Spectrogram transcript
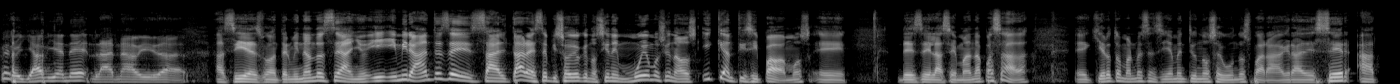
pero ya viene la Navidad. Así es, Juan, terminando este año. Y, y, mira, antes de saltar a este episodio que nos tiene muy emocionados y que anticipábamos eh, desde la semana pasada, eh, quiero tomarme sencillamente unos segundos para agradecer a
